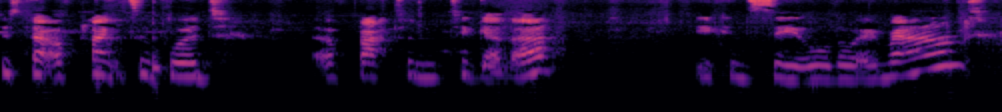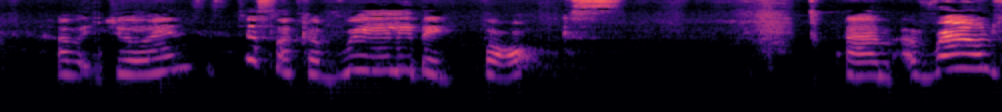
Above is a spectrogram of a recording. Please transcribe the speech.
just out of planks of wood that have battened together. You can see all the way around how it joins. It's just like a really big box. Um, around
